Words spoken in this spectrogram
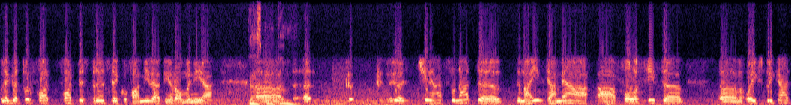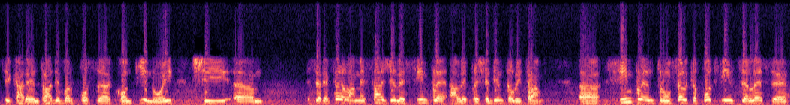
legături foarte, foarte strânse cu familia din România. Uh, uh, cine a sunat uh, înaintea mea a folosit uh, uh, o explicație care într-adevăr pot să continui și uh, se referă la mesajele simple ale președintelui Trump. Uh, simple într-un fel că pot fi înțelese,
